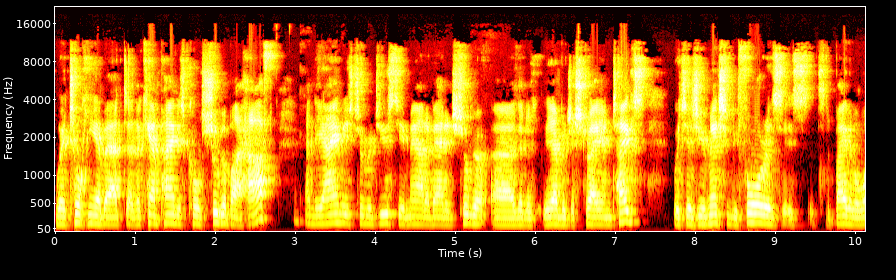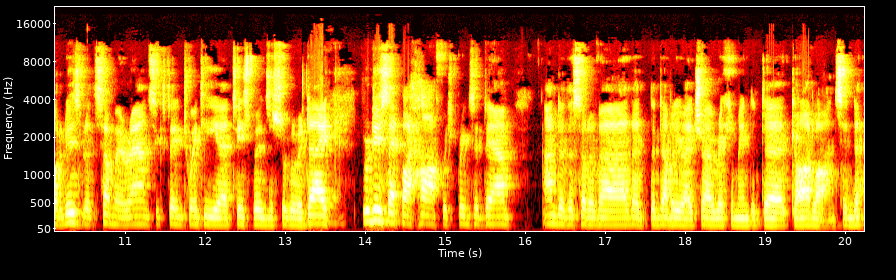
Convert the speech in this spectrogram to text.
we're talking about uh, the campaign is called Sugar by Half, and the aim is to reduce the amount of added sugar uh, that the average Australian takes. Which, as you mentioned before, is, is it's debatable what it is, but it's somewhere around 16, 20 uh, teaspoons of sugar a day. Yeah. Reduce that by half, which brings it down under the sort of uh, the, the, WHO recommended uh, guidelines. And uh,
